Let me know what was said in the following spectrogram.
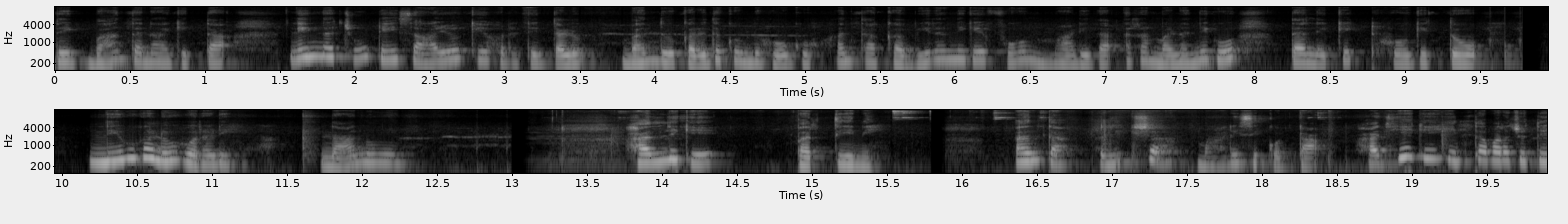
ದಿಗ್ಭಾಂತನಾಗಿದ್ದ ನಿನ್ನ ಚೋಟಿ ಸಾಯೋಕೆ ಹೊರಟಿದ್ದಳು. ಬಂದು ಕರೆದುಕೊಂಡು ಹೋಗು ಅಂತ ಕಬೀರನಿಗೆ ಫೋನ್ ಮಾಡಿದ ರಮಣನಿಗೂ ತಲೆ ಕೆಟ್ಟು ಹೋಗಿತ್ತು. ನೀವುಗಳು ಹೊರಡಿ. ನಾನು ಅಲ್ಲಿಗೆ ಬರ್ತೀನಿ. ಅಂತ ರಿಕ್ಷಾ ಮಾಡಿಸಿಕೊಟ್ಟ. ಅದೇಗೆ ಇಂಥವರ ಜೊತೆ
